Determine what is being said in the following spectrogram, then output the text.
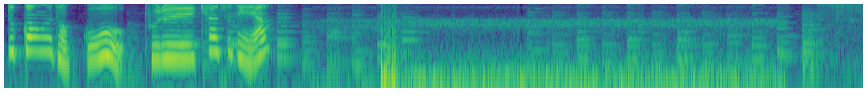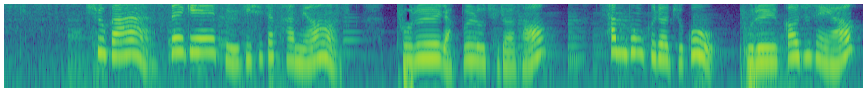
뚜껑을 덮고 불을 켜주세요. 추가 세게 돌기 시작하면 불을 약불로 줄여서 3분 끓여주고 불을 꺼주세요.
